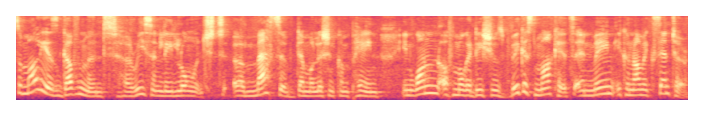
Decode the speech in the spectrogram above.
Somalia's government uh, recently launched a massive demolition campaign in one of Mogadishu's biggest markets and main economic center.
